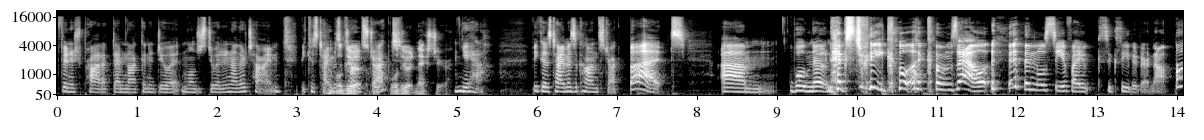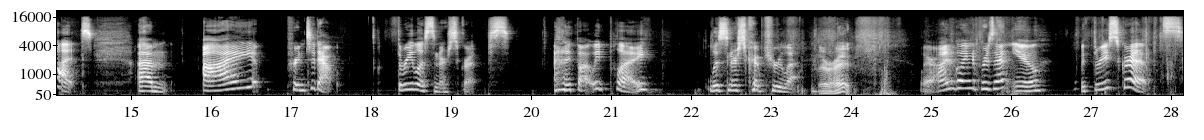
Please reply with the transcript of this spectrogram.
finished product, I'm not going to do it, and we'll just do it another time because time we'll is a it. We'll, construct. we'll do it next year. Yeah, because time is a construct. But um, we'll know next week what comes out, and we'll see if I succeeded or not. But um, I printed out three listener scripts, and I thought we'd play listener script roulette All right. Where I'm going to present you with three scripts.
